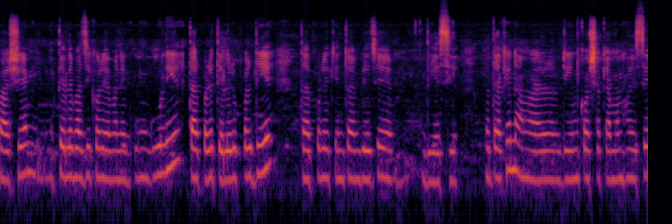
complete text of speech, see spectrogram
পাশে তেলে ভাজি করে মানে গুলিয়ে তারপরে তেলের উপর দিয়ে তারপরে কিন্তু আমি ভেজে দিয়েছি। তো দেখেন আমার ডিম কষা কেমন হয়েছে।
